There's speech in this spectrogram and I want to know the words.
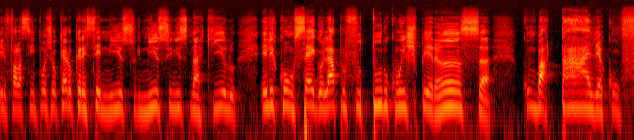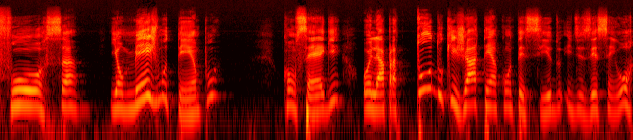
que ele fala assim, poxa, eu quero crescer nisso, nisso, nisso, naquilo. Ele consegue olhar para o futuro com esperança, com batalha, com força, e ao mesmo tempo consegue olhar para tudo que já tem acontecido e dizer, Senhor,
